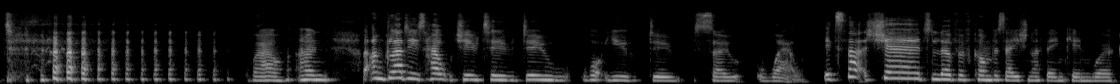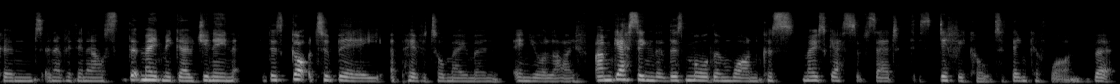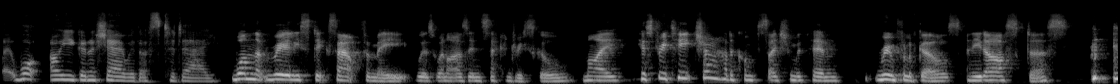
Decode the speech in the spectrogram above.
Wow. And I'm glad he's helped you to do what you do so well. It's that shared love of conversation, I think, in work and, and everything else that made me go, Janine, there's got to be a pivotal moment in your life. I'm guessing that there's more than one because most guests have said it's difficult to think of one. But what are you going to share with us today? One that really sticks out for me was when I was in secondary school. My history teacher had a conversation with him room full of girls, and he'd asked us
